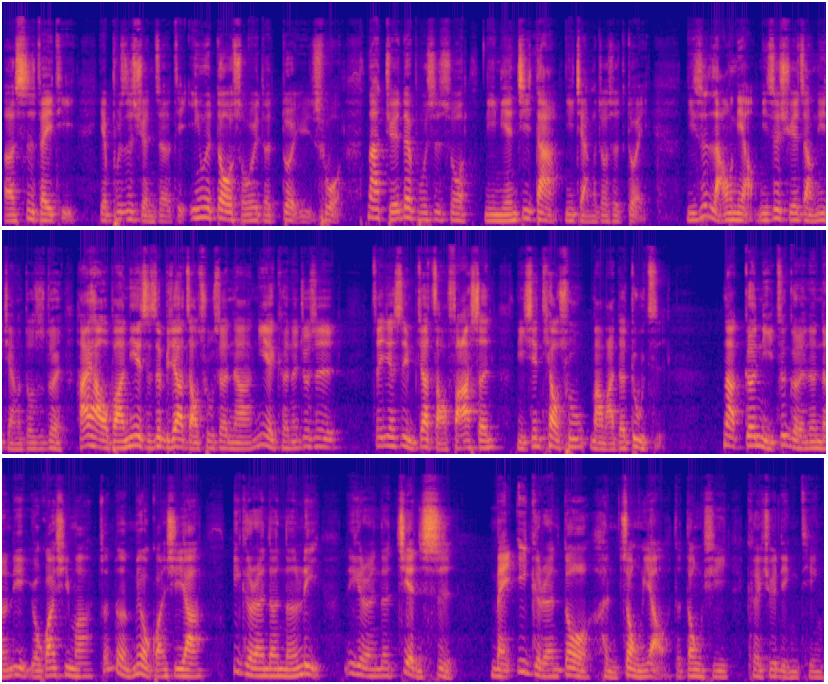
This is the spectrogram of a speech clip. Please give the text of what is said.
呃，是非题也不是选择题，因为都有所谓的对与错。那绝对不是说你年纪大，你讲的都是对；你是老鸟，你是学长，你讲的都是对。还好吧，你也只是比较早出生啊，你也可能就是这件事情比较早发生，你先跳出妈妈的肚子。那跟你这个人的能力有关系吗？真的没有关系啊。一个人的能力，一个人的见识，每一个人都有很重要的东西可以去聆听。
